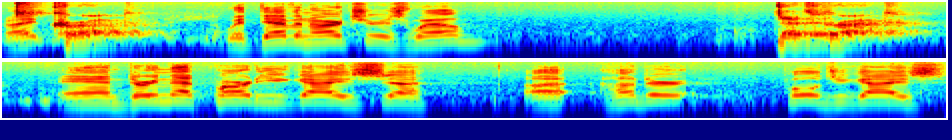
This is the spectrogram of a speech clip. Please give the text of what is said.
right? Correct. With Devin Archer as well. That's correct. And during that party, you guys, uh, uh, Hunter pulled you guys,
